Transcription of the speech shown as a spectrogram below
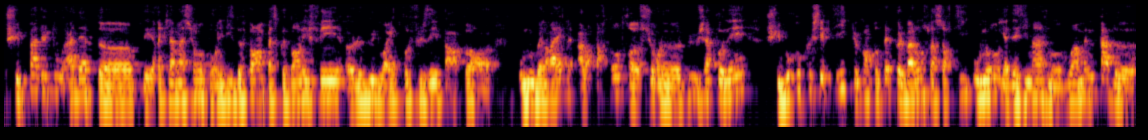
je suis pas du tout adepte euh, des réclamations pour les vices de forme parce que dans les faits, le but doit être refusé par rapport aux nouvelles règles. Alors par contre, euh, sur le but japonais, je suis beaucoup plus sceptique que quant au fait que le ballon soit sorti ou non. Il y a des images où on voit même pas de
